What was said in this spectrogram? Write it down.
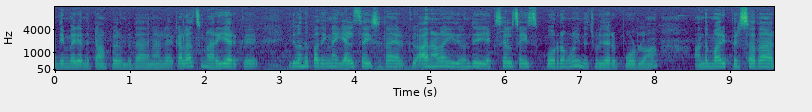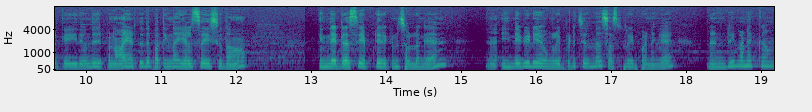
அதே மாதிரி அந்த டாப்பு இருந்தது? அதனால் கலர்ஸும் நிறைய இருக்குது இது வந்து பார்த்திங்கன்னா எல் சைஸ் தான் இருக்குது அதனால் இது வந்து எக்ஸ்எல் சைஸ் போடுறவங்களும் இந்த சுடிதார் போடலாம். அந்த மாதிரி பெருசாக தான் இருக்குது இது வந்து இப்போ நான் எடுத்தது பார்த்திங்கன்னா எல் சைஸு தான். இந்த ட்ரெஸ் எப்படி இருக்குன்னு சொல்லுங்கள் இந்த வீடியோ உங்களுக்கு பிடிச்சிருந்தா சப்ஸ்கிரைப் பண்ணுங்கள் நன்றி வணக்கம்.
